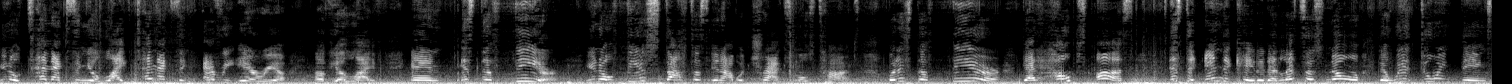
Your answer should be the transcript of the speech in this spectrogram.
you know, 10X in your life, 10X in every area of your life. And it's the fear. You know, fear stops us in our tracks most times. But it's the fear that helps us. It's the indicator that lets us know that we're doing things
